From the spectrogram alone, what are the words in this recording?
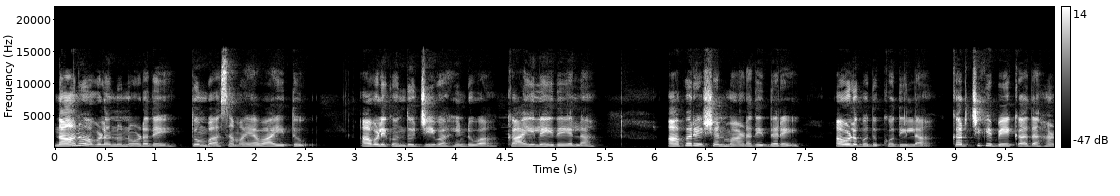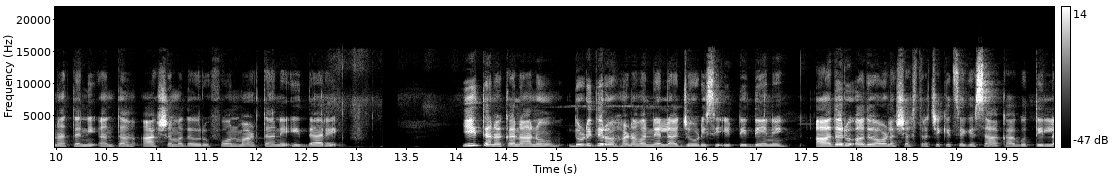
ನಾನು ಅವಳನ್ನು ನೋಡದೆ ತುಂಬ ಸಮಯವಾಯಿತು. ಅವಳಿಗೊಂದು ಜೀವ ಹಿಂಡುವ ಕಾಯಿಲೆ ಇದೆಯಲ್ಲ. ಆಪರೇಷನ್ ಮಾಡದಿದ್ದರೆ ಅವಳು ಬದುಕೋದಿಲ್ಲ. ಖರ್ಚಿಗೆ ಬೇಕಾದ ಹಣ ತನ್ನಿ ಅಂತ ಆಶ್ರಮದವರು ಫೋನ್ ಮಾಡ್ತಾನೆ ಇದ್ದಾರೆ. ಈ ತನಕ ನಾನು ದುಡಿದಿರೋ ಹಣವನ್ನೆಲ್ಲ ಜೋಡಿಸಿ ಇಟ್ಟಿದ್ದೇನೆ. ಆದರೂ ಅದು ಅವಳ ಶಸ್ತ್ರಚಿಕಿತ್ಸೆಗೆ ಸಾಕಾಗುತ್ತಿಲ್ಲ.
